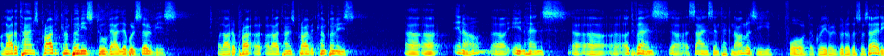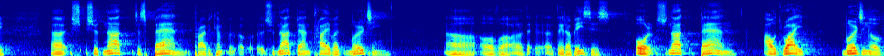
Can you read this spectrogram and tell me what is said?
a lot of times private companies do valuable service. A lot of, a lot of times private companies, uh, uh, you know, uh, enhance, uh, uh, advance science and technology for the greater good of the society. Uh, sh should not just ban private, uh, uh, should not ban private merging uh, of uh, databases, or should not ban outright merging of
